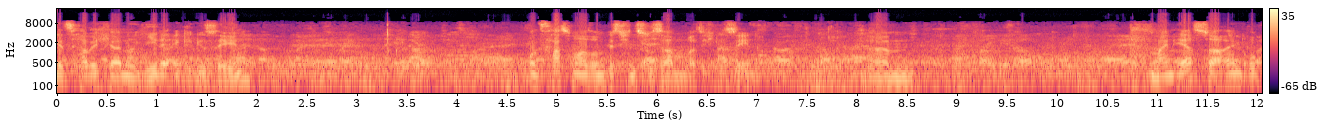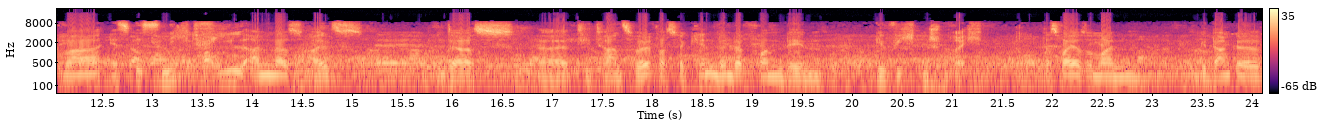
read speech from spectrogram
Jetzt habe ich ja nur jede Ecke gesehen. Und fass mal so ein bisschen zusammen, was ich gesehen habe. Ähm, mein erster Eindruck war, es ist nicht viel anders als das äh, Titan 12, was wir kennen, wenn wir von den Gewichten sprechen. Das war ja so mein Gedanke,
